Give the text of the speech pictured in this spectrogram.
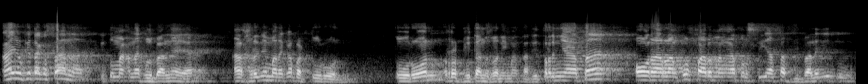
Ayo kita ke sana. Itu makna globalnya ya. Akhirnya mereka berturun. Turun rebutan ghanimah tadi. Ternyata orang-orang kafir mengatur siasat di balik itu.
